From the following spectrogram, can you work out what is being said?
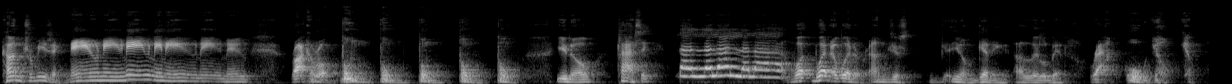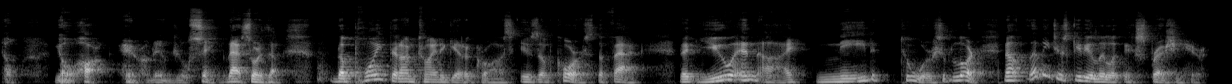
Country music, new, new, new, new, new, new, new. Rock and roll, boom, boom, boom, boom, boom. You know, classic, la la la la. What, what, whatever. I'm just, you know, getting a little bit rap. Oh, yo, yo, yo, yo, hark, herald angels sing. That sort of stuff. The point that I'm trying to get across is, of course, the fact that you and I need to worship the Lord. Now, let me just give you a little expression here.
